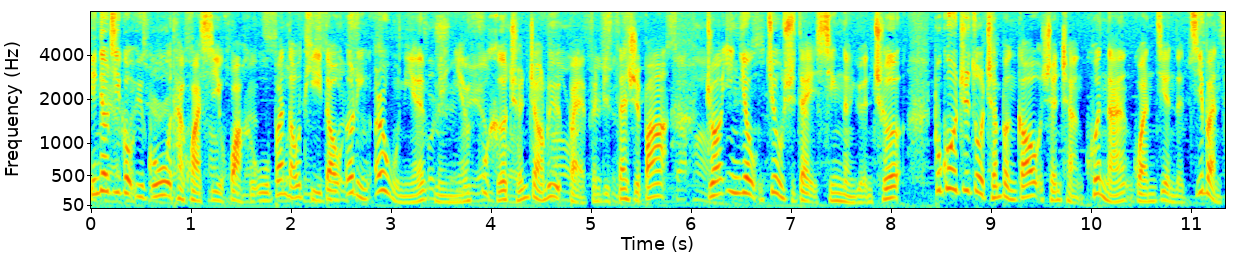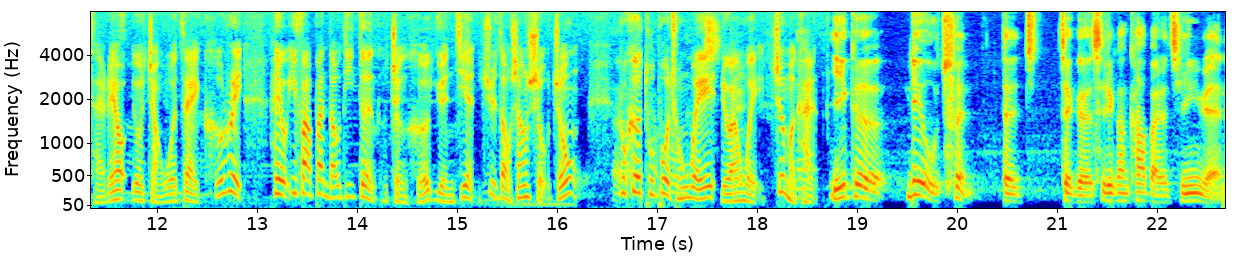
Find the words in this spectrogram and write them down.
研究机构预估，碳化系化合物半导体到二零二五年每年复合成长率百分之三十八，主要应用就是在新能源车。不过制作成本高，生产困难，关键的基板材料又掌握在科瑞还有意法半导体等整合元件制造商手中。如何突破重围？刘安伟这么看：一个六寸的。这个 silicon carbide 的晶圆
